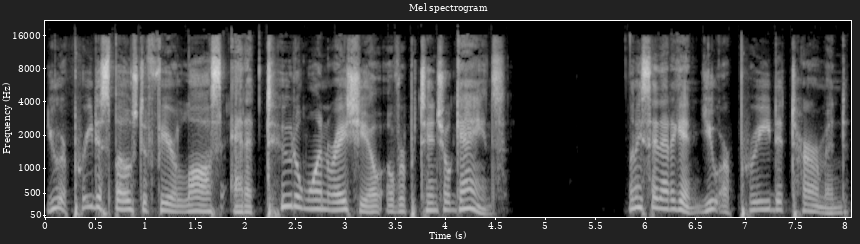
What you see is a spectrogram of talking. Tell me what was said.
You are predisposed to fear loss at a two to one ratio over potential gains. Let me say that again. You are predetermined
